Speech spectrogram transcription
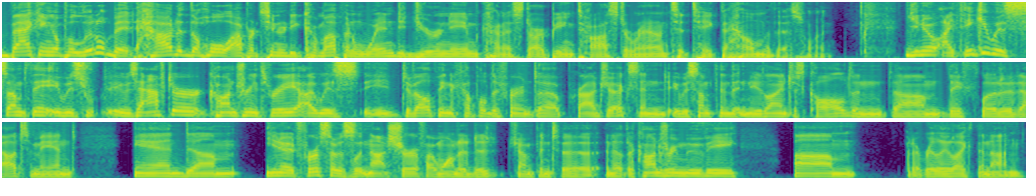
backing up a little bit, how did the whole opportunity come up, and when did your name kind of start being tossed around to take the helm of this one? You know, I think it was something. It was it was after Conjuring Three. I was uh, developing a couple different uh, projects, and it was something that New Line just called, and um, they floated it out to me. And and um, you know, at first I was not sure if I wanted to jump into another Conjuring movie, um, but I really like The Nun.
